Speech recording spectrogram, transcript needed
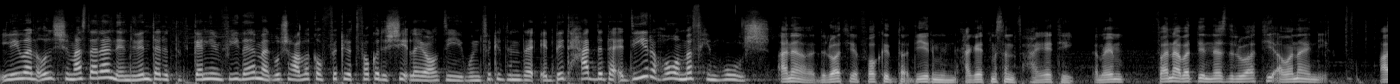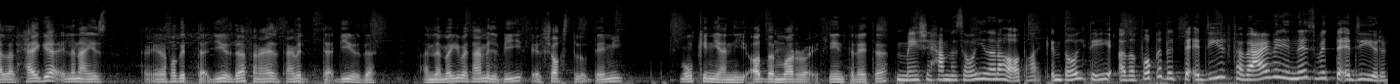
ليه ما نقولش مثلا إن اللي أنت اللي بتتكلم فيه ده ملوش علاقة بفكرة فقد الشيء لا يعطيه وإن فكرة إن إديت حد تقدير هو ما فهمهوش. أنا دلوقتي فاقد تقدير من حاجات مثلا في حياتي تمام؟ فأنا بدي الناس دلوقتي أو أنا يعني على الحاجة اللي أنا عايزها يعني فاقد التقدير ده فأنا عايز أتعامل بالتقدير ده. أنا لما أجي بتعامل بيه الشخص اللي قدامي ممكن يعني يقدر مرة اتنين تلاتة. ماشي حمزة ثواني أنا هقطعك. أنت قلت إيه؟ أنا فاقد التقدير فبعامل الناس بالتقدير.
